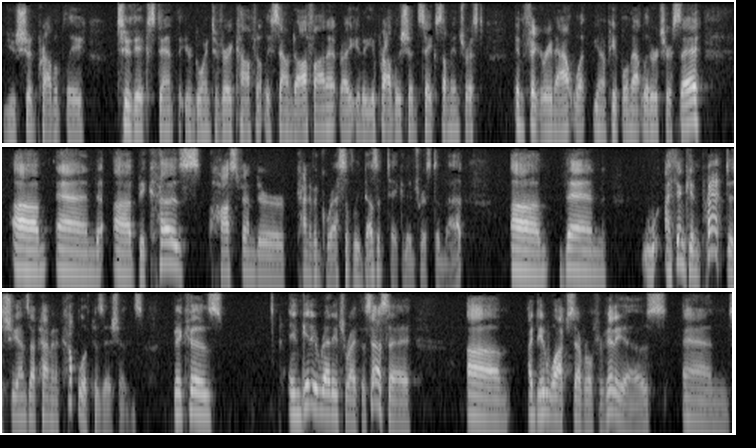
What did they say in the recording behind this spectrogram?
you should probably to the extent that you're going to very confidently sound off on it, right? You know, you probably should take some interest in figuring out what you know people in that literature say. Um, and uh, because Hossenfelder kind of aggressively doesn't take an interest in that, um, then w- I think in practice she ends up having a couple of positions because in getting ready to write this essay, um, I did watch several for videos and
